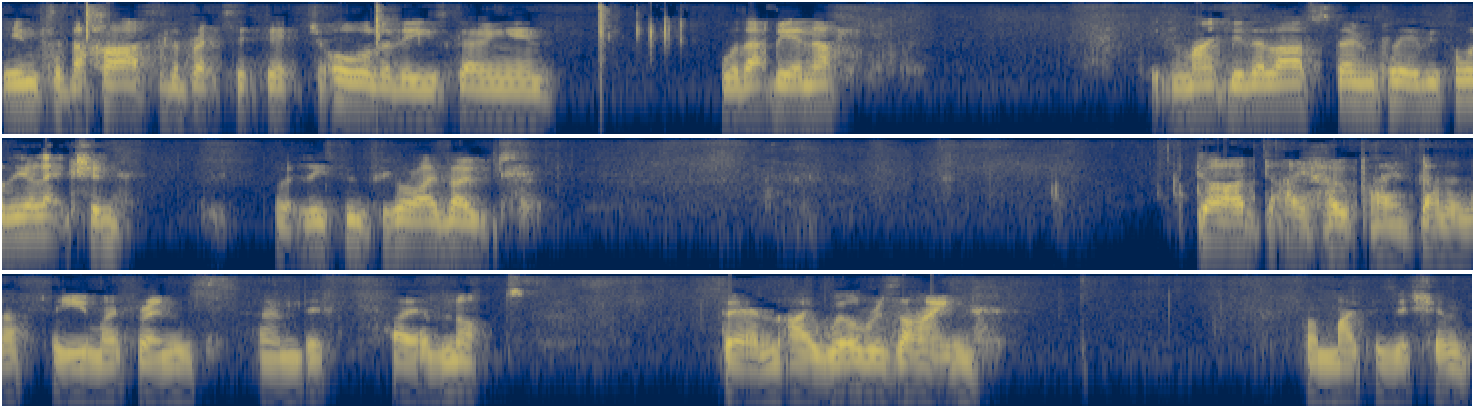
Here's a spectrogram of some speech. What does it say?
Into the heart of the Brexit ditch. All of these going in. Will that be enough? It might be the last stone clear before the election or at least before I vote. God, I hope I have done enough for you, my friends, and if I have not, then I will resign from my position.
